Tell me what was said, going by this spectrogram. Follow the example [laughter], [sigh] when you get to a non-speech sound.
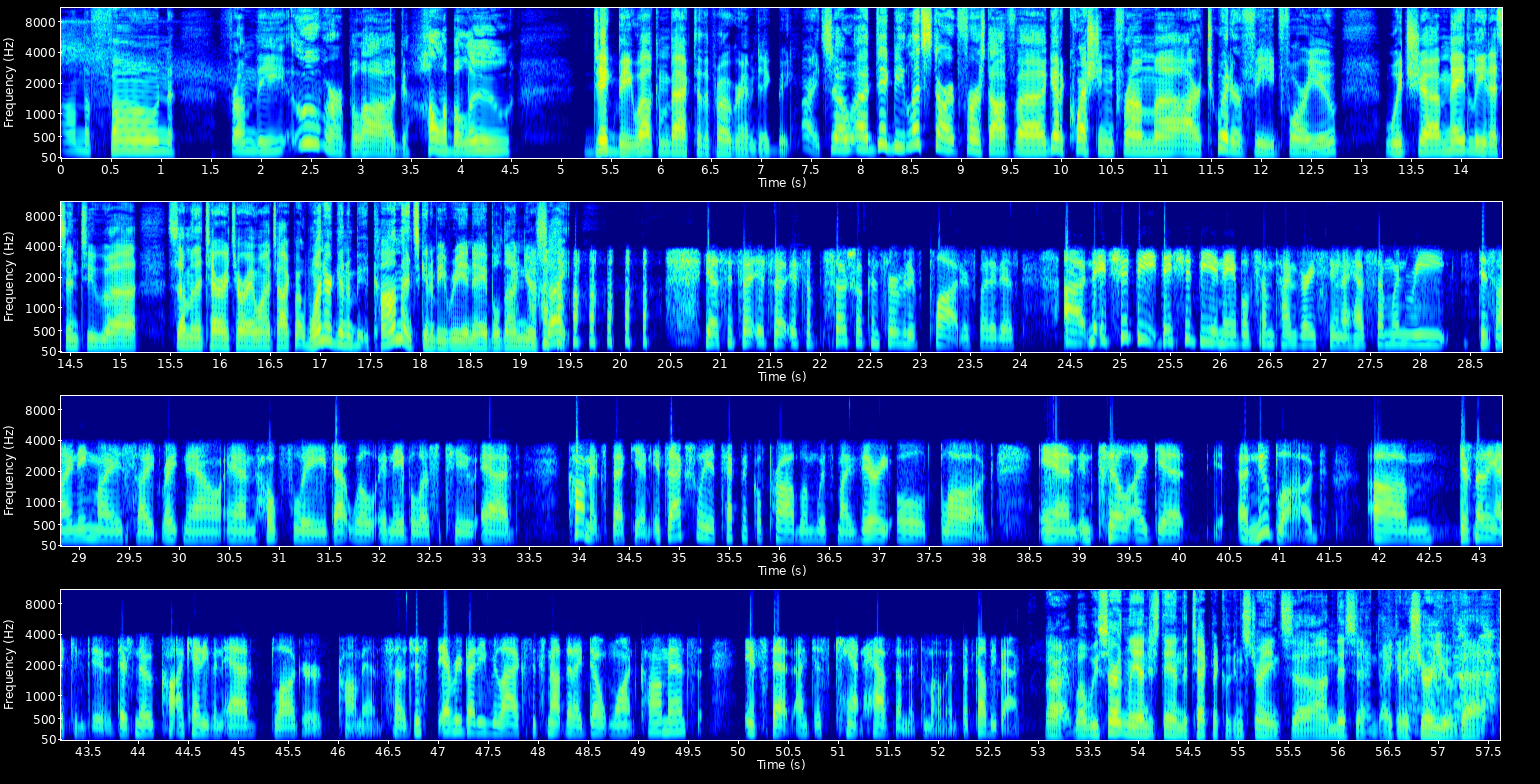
on the phone from the Uber blog Hullabaloo. Digby, welcome back to the program, Digby. All right, so uh, Digby, let's start first off. Uh, get a question from uh, our Twitter feed for you, which uh, may lead us into uh, some of the territory I want to talk about. When are going to be comments going to be re-enabled on your site? [laughs] yes, it's a it's a it's a social conservative plot, is what it is. Uh, it should be they should be enabled sometime very soon. I have someone redesigning my site right now, and hopefully that will enable us to add comments back in. It's actually a technical problem with my very old blog, and until I get a new blog, um, there's nothing I can do. There's no I can't even add blogger comments. So just everybody relax. It's not that I don't want comments. It's that I just can't have them at the moment, but they'll be back. All right. Well, we certainly understand the technical constraints uh, on this end. I can assure you of that. [laughs]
